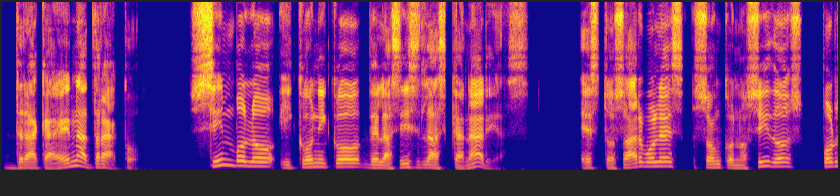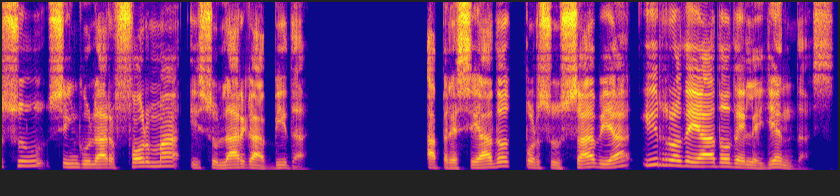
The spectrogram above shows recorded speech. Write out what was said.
Dracaena draco, símbolo icónico de las Islas Canarias. Estos árboles son conocidos por su singular forma y su larga vida. Apreciado por su savia y rodeado de leyendas,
